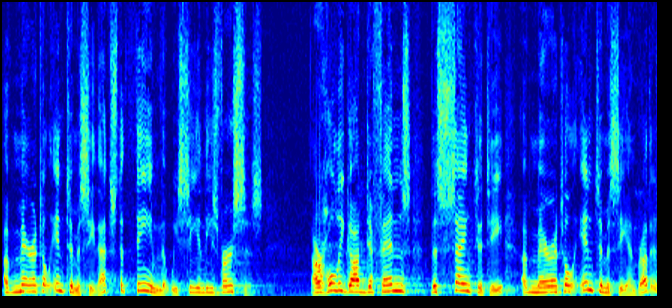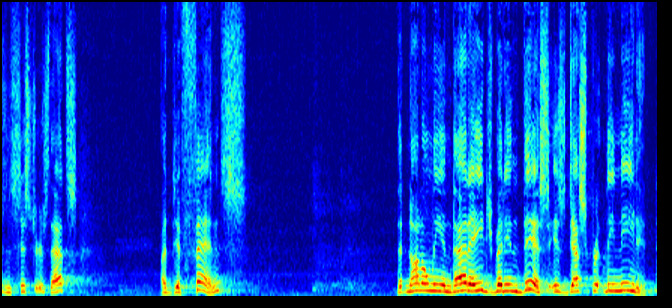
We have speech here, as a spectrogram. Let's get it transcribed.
of marital intimacy. That's the theme that we see in these verses. Our holy God defends the sanctity of marital intimacy. And, brothers and sisters, that's a defense that not only in that age, but in this is desperately needed.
